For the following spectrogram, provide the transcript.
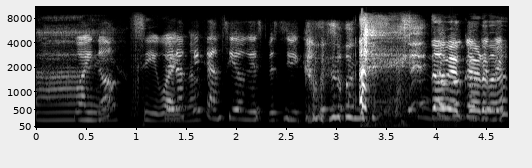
Ay, no? Sí, guay. ¿Pero qué canción específica? Pues, no me acuerdo. no me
